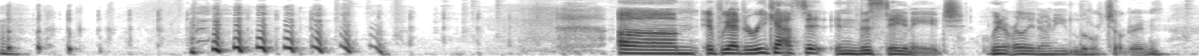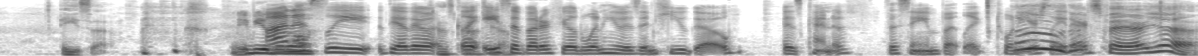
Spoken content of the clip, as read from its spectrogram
I do. um, if we had to recast it in this day and age, we don't really don't need little children. Asa. Maybe a little. Honestly, the other As like Katya. Asa Butterfield when he was in Hugo is kind of the same, but like 20 years later. That's fair, yeah.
